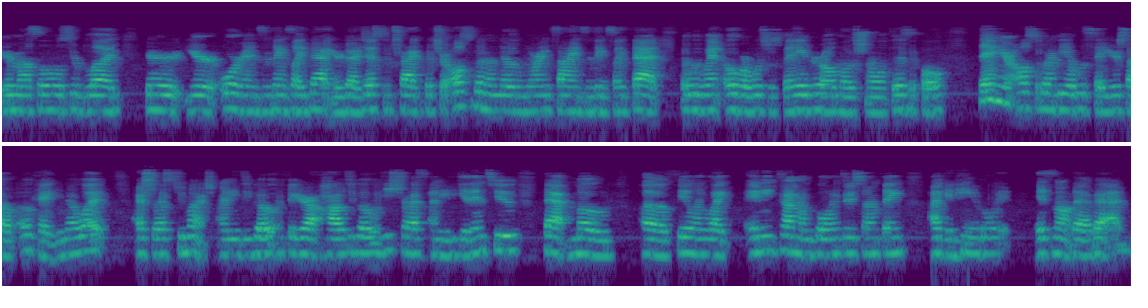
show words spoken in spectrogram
your muscles, your blood, your your organs, and things like that, your digestive tract. But you're also going to know the warning signs and things like that that we went over, which was behavioral, emotional, physical. Then you're also going to be able to say to yourself, okay, you know what? I stress too much. I need to go and figure out how to go and de-stress. I need to get into that mode of feeling like anytime I'm going through something, I can handle it. It's not that bad.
